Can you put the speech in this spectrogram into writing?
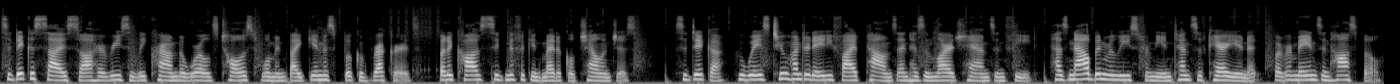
Siddiqa's size saw her recently crowned the world's tallest woman by Guinness Book of Records, but it caused significant medical challenges. Siddiqa, who weighs 285 pounds and has enlarged hands and feet, has now been released from the intensive care unit but remains in hospital.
